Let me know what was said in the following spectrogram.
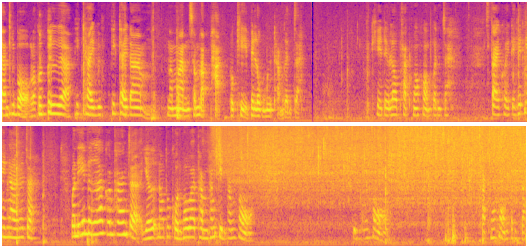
ตามที่บอกแล้วก็เกลือพริกไทยพริกไทยดำน้ำมันสำหรับผัด โอเค ไปลงมือทำกันจ้ะ โอเค เดี๋ยวเราผัดหัวหอมกันจ้ะ ไตล์ข่อยก็เฮ็ดง่ายๆนะจ๊ะวันนี้เนื้อค่อนข้างจะเยอะเนาะทุกคน เพราะว่าทำทั้งกินทั้งห่อกินทั้งห่อผัดหัวหอมกันจ้ะ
